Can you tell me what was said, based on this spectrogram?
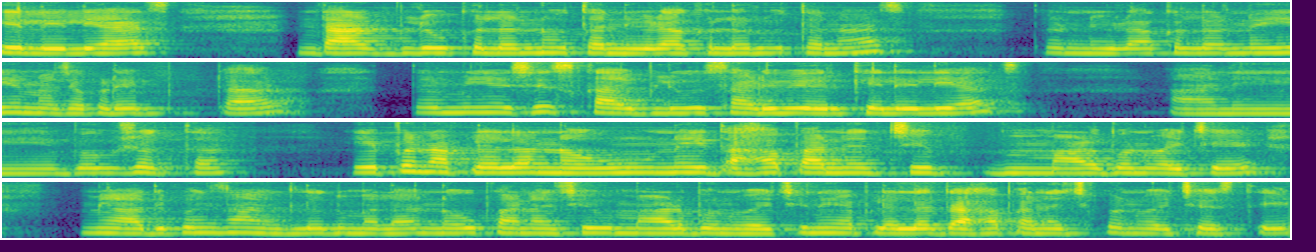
केलेली आज. डार्क ब्ल्यू कलर नव्हता निळा कलर होता ना आज. तर निळा कलर नाही आहे माझ्याकडे डार्क. तर मी अशी स्काय ब्ल्यू साडी वेअर केलेली आज. आणि बघू शकता हे पण आपल्याला नऊ नाही दहा पाण्याची माळ बनवायची आहे. मी आधी पण सांगितलं तुम्हाला नऊ पानाची माळ बनवायची नाही आपल्याला दहा पानाची बनवायची असते.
